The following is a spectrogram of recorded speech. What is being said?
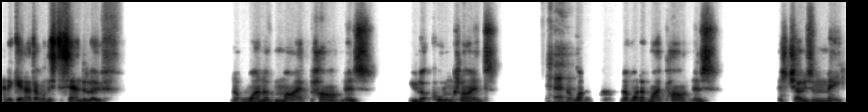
And again, I don't want this to sound aloof. Not one of my partners, you lot call them clients, not one of, not one of my partners has chosen me.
